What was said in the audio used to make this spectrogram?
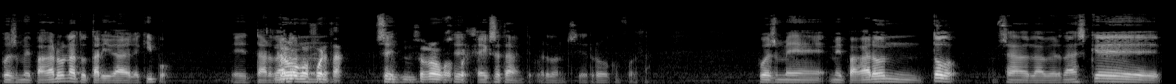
pues me pagaron la totalidad del equipo. Eh, tardaron... Robo con fuerza. Sí, robo con fuerza. exactamente, perdón, sí, robo con fuerza. Pues me, me pagaron todo. O sea, la verdad es que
